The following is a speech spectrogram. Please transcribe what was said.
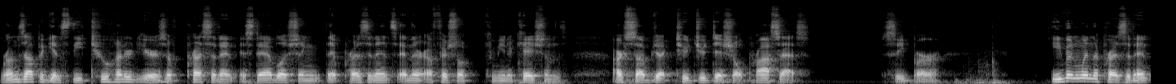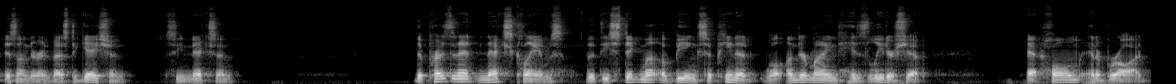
runs up against the 200 years of precedent establishing that presidents and their official communications are subject to judicial process see Burr. Even when the president is under investigation, see Nixon. The president next claims that the stigma of being subpoenaed will undermine his leadership at home and abroad.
